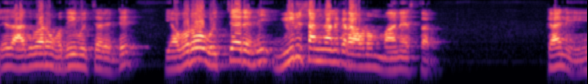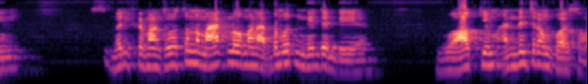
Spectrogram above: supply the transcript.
లేదా ఆదివారం ఉదయం వచ్చారంటే ఎవరో వచ్చారని వీరు సంఘానికి రావడం మానేస్తారు. కానీ మరి ఇక్కడ మనం చూస్తున్న మాటలో మనకు అర్థమవుతుంది ఏంటంటే వాక్యం అందించడం కోసం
